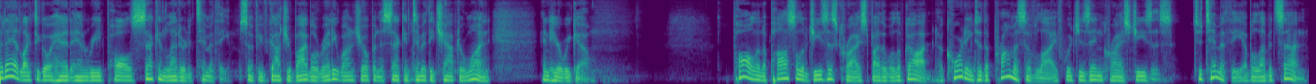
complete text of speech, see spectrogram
Today, I'd like to go ahead and read Paul's second letter to Timothy. So if you've got your Bible ready, why don't you open to 2 Timothy chapter 1, and here we go. Paul, an apostle of Jesus Christ by the will of God, according to the promise of life which is in Christ Jesus, to Timothy, a beloved son.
